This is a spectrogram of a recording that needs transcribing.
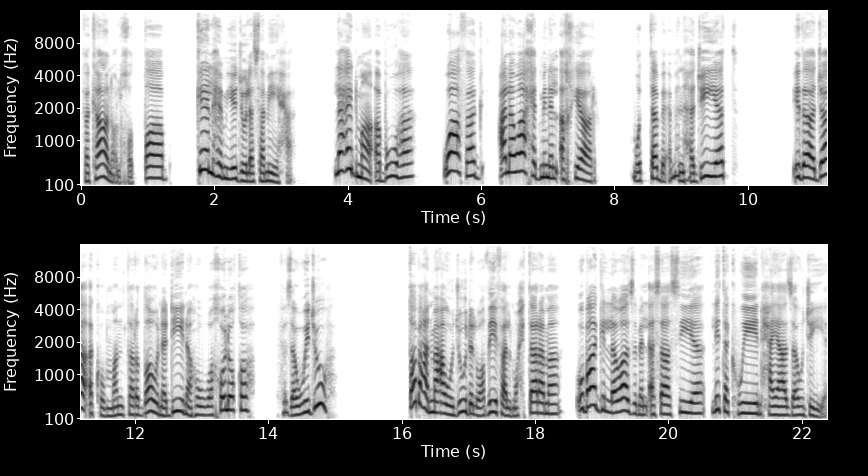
فكانوا الخطاب كلهم يجوا لسميحة. لعد ما أبوها وافق على واحد من الأخيار متبع منهجية. إذا جاءكم من ترضون دينه وخلقه فزوجوه. طبعا مع وجود الوظيفة المحترمة وباقي اللوازم الأساسية لتكوين حياة زوجية.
